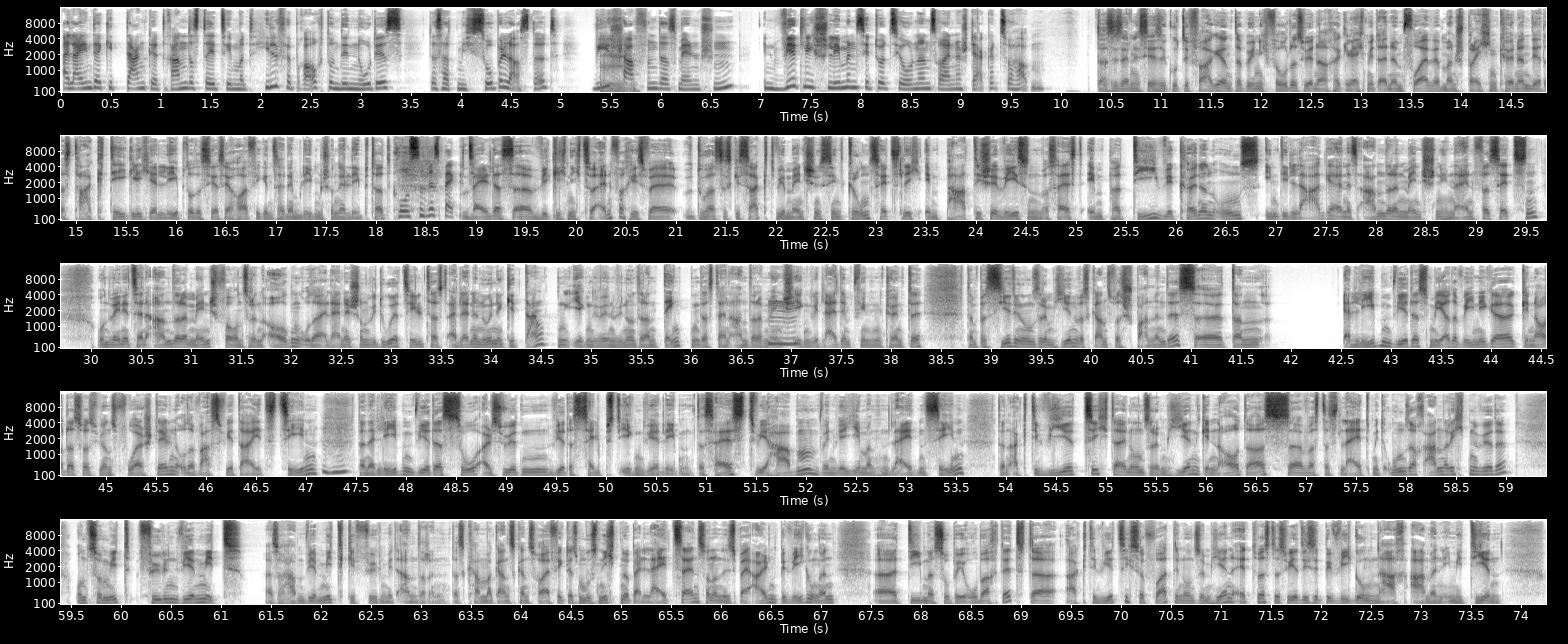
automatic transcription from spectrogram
allein der Gedanke dran, dass da jetzt jemand Hilfe braucht und in Not ist, das hat mich so belastet. Wie mhm. schaffen das Menschen, in wirklich schlimmen Situationen so eine Stärke zu haben? Das ist eine sehr, sehr gute Frage und da bin ich froh, dass wir nachher gleich mit einem Feuerwehrmann sprechen können, der das tagtäglich erlebt oder sehr, sehr häufig in seinem Leben schon erlebt hat. Großen Respekt. Weil das äh, wirklich nicht so einfach ist, weil du hast es gesagt, wir Menschen sind grundsätzlich empathische Wesen. Was heißt Empathie? Wir können uns in die Lage eines anderen Menschen hineinversetzen und wenn jetzt ein anderer Mensch vor unseren Augen oder alleine schon, wie du erzählt hast, alleine nur in den Gedanken irgendwie, wenn wir nur daran denken, dass da ein anderer Mensch mhm. irgendwie Leid empfinden könnte, dann passiert in unserem Hirn was ganz was Spannendes, äh, dann erleben wir das mehr oder weniger genau das, was wir uns vorstellen oder was wir da jetzt sehen, mhm. dann erleben wir das so, als würden wir das selbst irgendwie erleben. Das heißt, wir haben, wenn wir jemanden leiden sehen, dann aktiviert sich da in unserem Hirn genau das, äh, was das Leid mit uns auch anrichten würde und somit fühlen wir mit. Also haben wir Mitgefühl mit anderen. Das kann man ganz, ganz häufig. Das muss nicht nur bei Leid sein, sondern ist bei allen Bewegungen, äh, die man so beobachtet. Da aktiviert sich sofort in unserem Hirn etwas, dass wir diese Bewegung nachahmen, imitieren.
